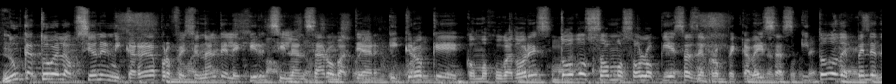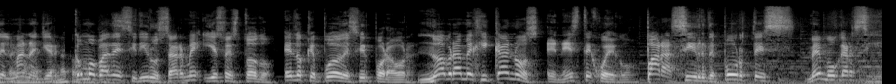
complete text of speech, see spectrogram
Nunca tuve la opción en mi carrera profesional de elegir si lanzar o batear y creo que como jugadores todos somos solo piezas del rompecabezas y todo depende del manager cómo va a decidir usarme y eso es todo. Es lo que puedo decir por ahora. No habrá mexicanos en este juego. Para Sir Deportes, Memo García.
